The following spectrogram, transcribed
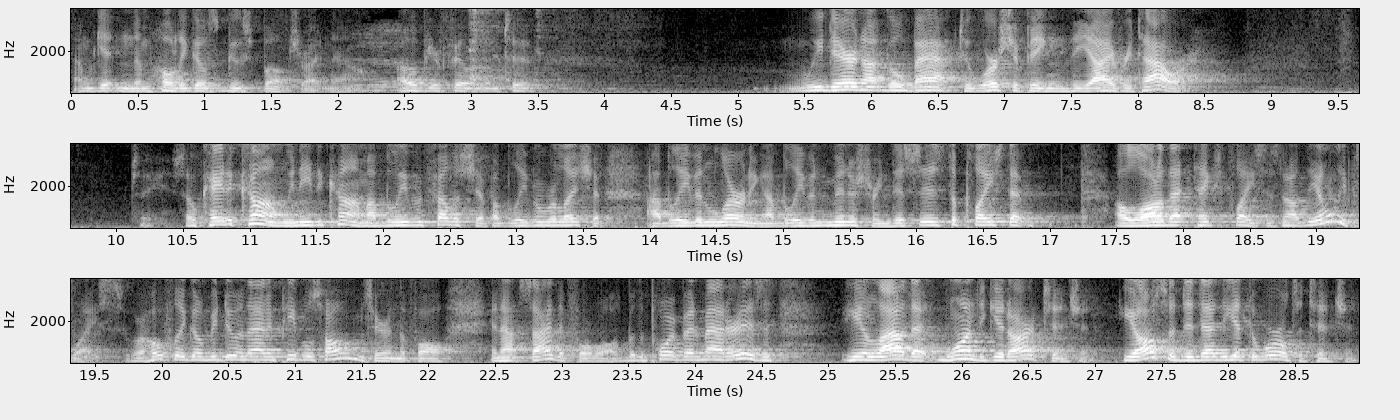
I'm getting them Holy Ghost goosebumps right now. I hope you're feeling them too. We dare not go back to worshiping the ivory tower. See, it's okay to come. We need to come. I believe in fellowship. I believe in relationship. I believe in learning. I believe in ministering. This is the place that a lot of that takes place. It's not the only place. We're hopefully going to be doing that in people's homes here in the fall and outside the four walls. But the point of the matter is, is he allowed that one to get our attention. He also did that to get the world's attention.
